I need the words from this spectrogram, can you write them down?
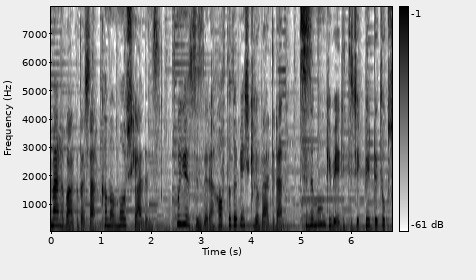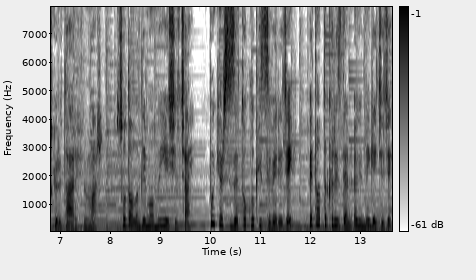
Merhaba arkadaşlar, kanalıma hoş geldiniz. Bugün sizlere haftada 5 kilo verdiren, sizi mum gibi eritecek bir detoks kürü tarifim var. Sodalı limonlu yeşil çay. Bu kür size tokluk hissi verecek ve tatlı krizlerin önüne geçecek.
